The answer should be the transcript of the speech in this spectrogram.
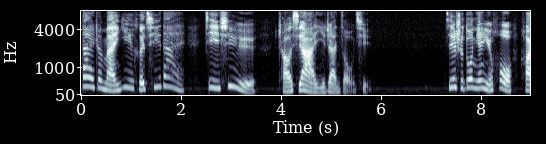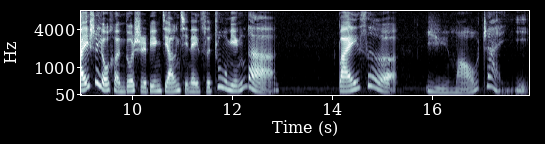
带着满意和期待，继续朝下一站走去。即使多年以后，还是有很多士兵讲起那次著名的白色羽毛战役。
